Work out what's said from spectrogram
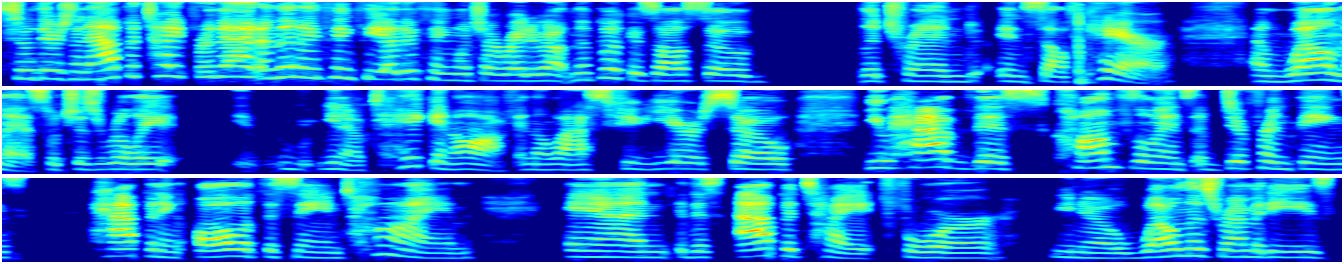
so there's an appetite for that and then i think the other thing which i write about in the book is also the trend in self-care and wellness which is really you know taken off in the last few years so you have this confluence of different things happening all at the same time and this appetite for you know wellness remedies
